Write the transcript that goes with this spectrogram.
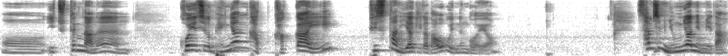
어, 이 주택난은 거의 지금 100년 가, 가까이 비슷한 이야기가 나오고 있는 거예요. 36년입니다.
